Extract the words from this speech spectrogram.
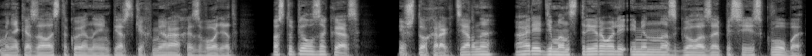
Мне казалось, такое на имперских мирах изводят. Поступил заказ. И что характерно, Ари демонстрировали именно с голозаписи из клуба.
